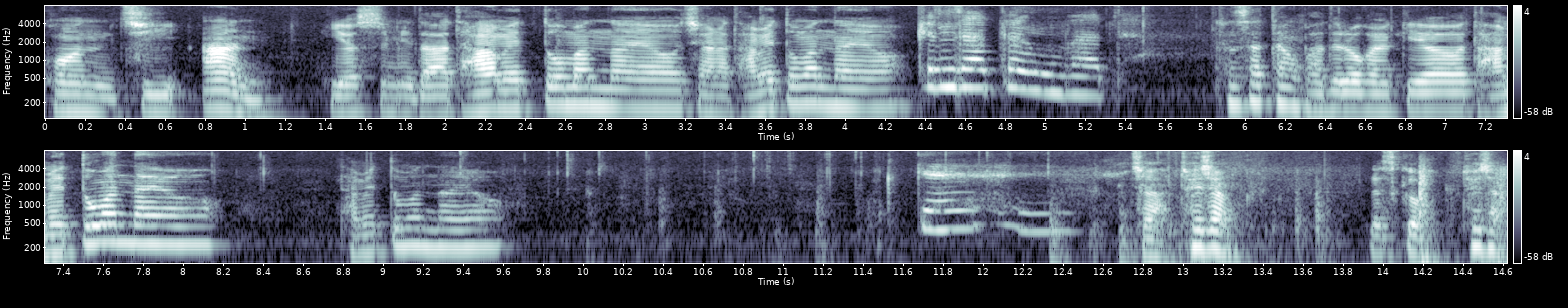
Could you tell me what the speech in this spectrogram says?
권지안이었습니다. 다음에 또 만나요. 지한아 다음에 또 만나요. 큰 사탕 받아. 큰 사탕 받으러 갈게요. 다음에 또 만나요. 다음에 또 만나요 자 퇴장. 렛츠고 퇴장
